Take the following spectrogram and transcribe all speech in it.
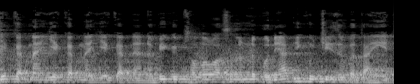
یہ کرنا ہے، یہ کرنا ہے، یہ کرنا ہے۔ نبی صلی اللہ علیہ وسلم نے بنیادی کچھ چیزیں بتائی ہیں،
